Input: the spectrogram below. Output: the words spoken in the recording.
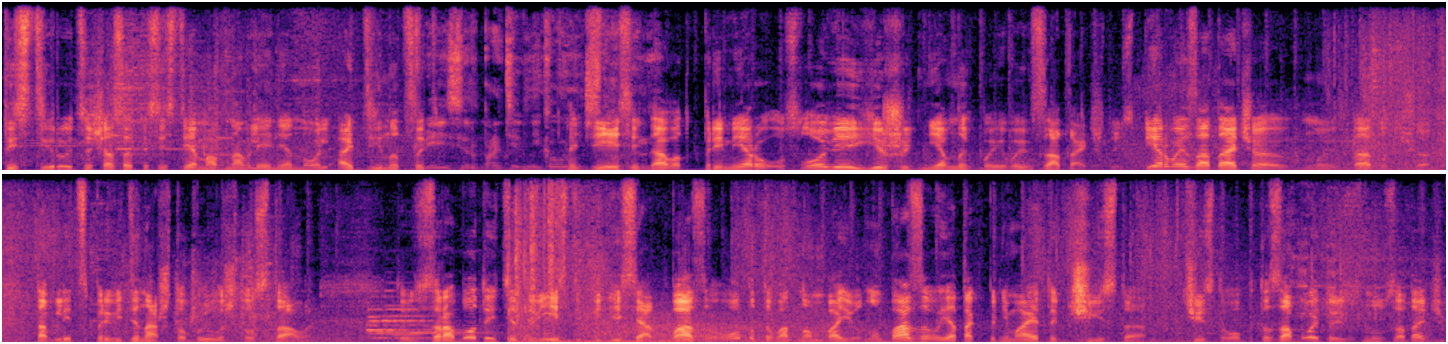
тестируется сейчас эта система обновления 0.11.10. Да, вот, к примеру, условия ежедневных боевых задач. То есть первая задача, ну, да, тут еще таблица приведена, что было, что стало. То есть заработайте 250 базового опыта в одном бою. Ну, базовый, я так понимаю, это чисто, чисто опыта за бой. То есть, ну, задача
